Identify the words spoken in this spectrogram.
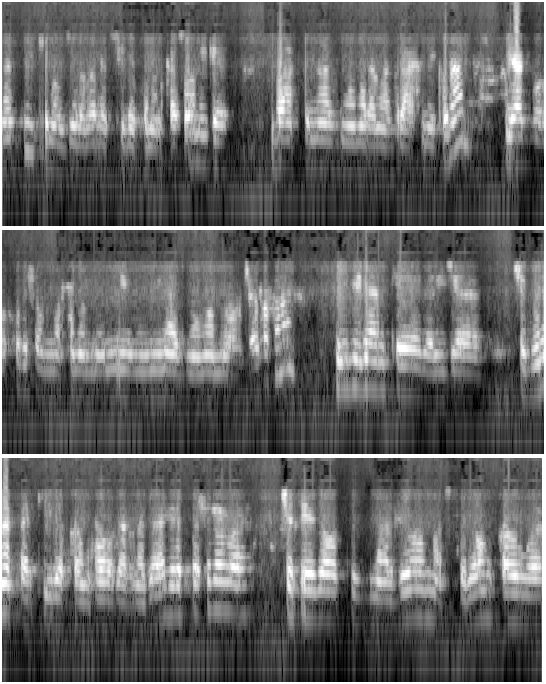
نزدیک موضوع را بررسی بکنن کسانی که نظم را مطرح می‌کنن یک بار خودشان مثلا نظم عموم مراجعه بکنن می‌بینن که در اینجا چگونه ترکیب قوم ها در نظر گرفته شده و چه تعداد مردم از کدام قوم و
